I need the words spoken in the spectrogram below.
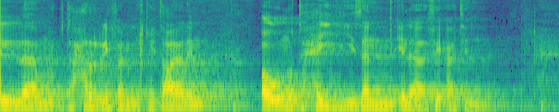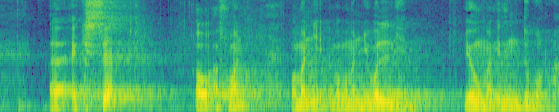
إلا متحرفا لقتال أو متحيزا إلى فئة except أو عفوا ومن ومن يولهم يومئذ دبره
